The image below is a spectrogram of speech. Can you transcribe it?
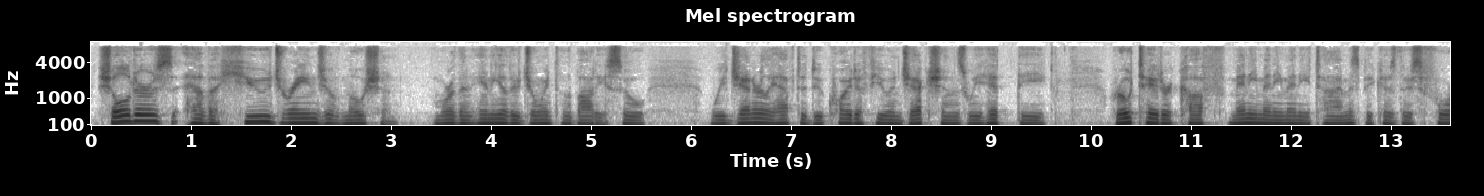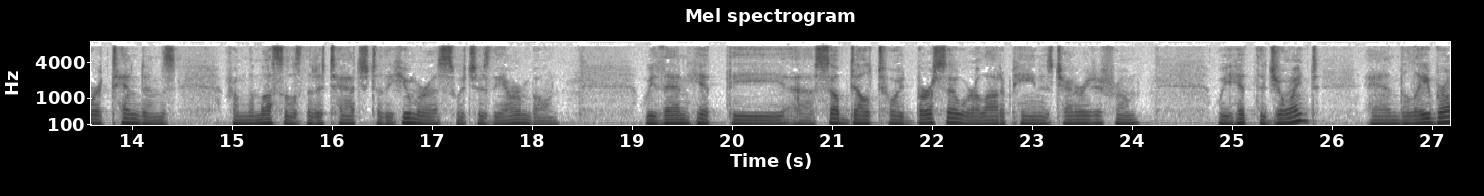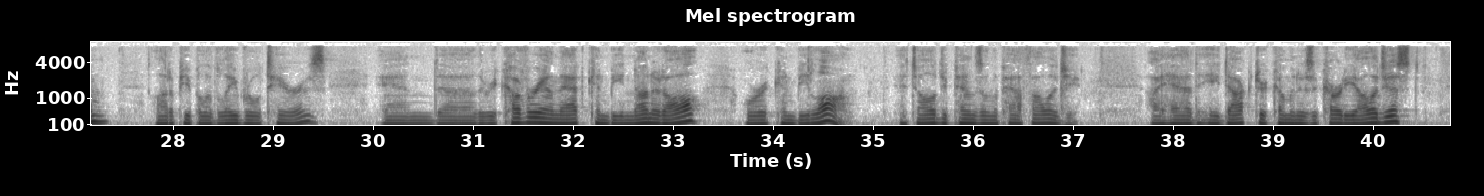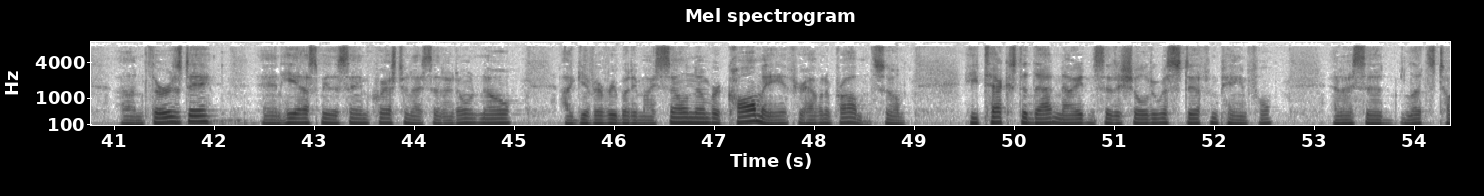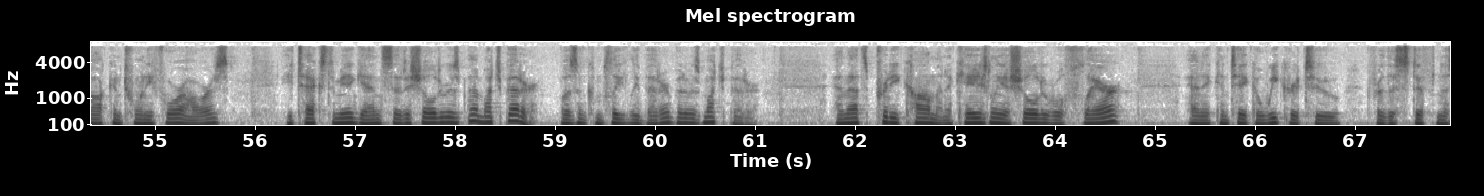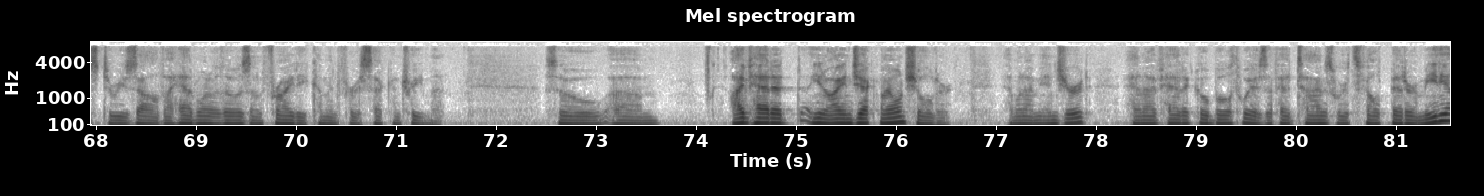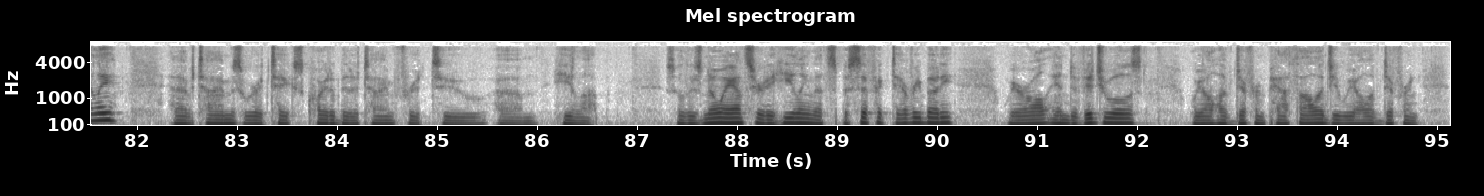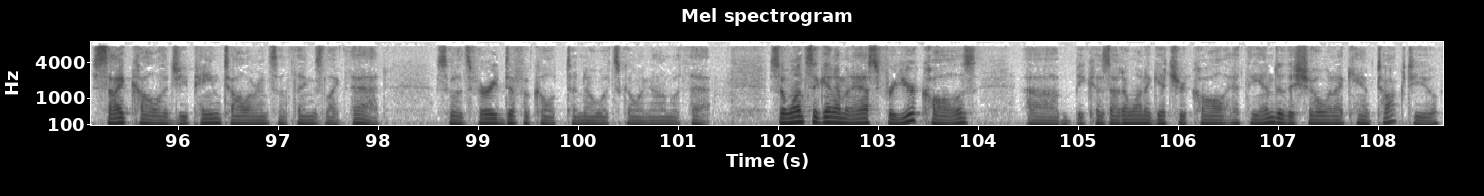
Shoulders have a huge range of motion more than any other joint in the body. So we generally have to do quite a few injections. We hit the rotator cuff many, many, many times because there's four tendons from the muscles that attach to the humerus, which is the arm bone. We then hit the uh, subdeltoid bursa, where a lot of pain is generated from. We hit the joint and the labrum. A lot of people have labral tears, and uh, the recovery on that can be none at all or it can be long. It all depends on the pathology. I had a doctor come in who's a cardiologist on Thursday, and he asked me the same question. I said, I don't know. I give everybody my cell number. Call me if you're having a problem. So he texted that night and said his shoulder was stiff and painful. And I said, let's talk in 24 hours. He texted me again, said his shoulder was much better. Wasn't completely better, but it was much better and that's pretty common. Occasionally a shoulder will flare, and it can take a week or two for the stiffness to resolve. I had one of those on Friday come in for a second treatment. So um, I've had it, you know, I inject my own shoulder and when I'm injured, and I've had it go both ways. I've had times where it's felt better immediately, and I have times where it takes quite a bit of time for it to um, heal up. So there's no answer to healing that's specific to everybody. We are all individuals. We all have different pathology. We all have different psychology, pain tolerance, and things like that. So it's very difficult to know what's going on with that. So once again, I'm going to ask for your calls uh, because I don't want to get your call at the end of the show when I can't talk to you.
